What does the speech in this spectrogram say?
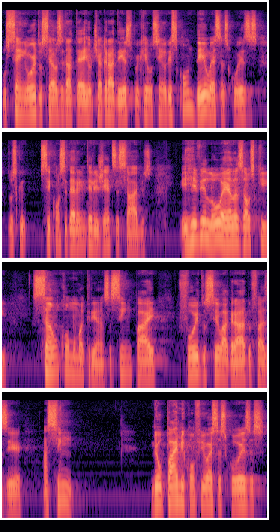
o Senhor dos céus e da terra, eu te agradeço porque o Senhor escondeu essas coisas dos que se consideram inteligentes e sábios e revelou elas aos que são como uma criança. Sim, Pai, foi do seu agrado fazer assim. Meu Pai me confiou essas coisas.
